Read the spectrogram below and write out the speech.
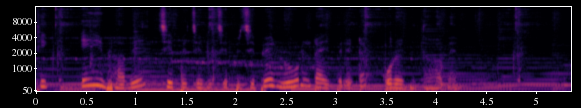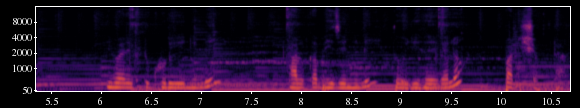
ঠিক এইভাবে চেপে চেপে চেপে চেপে রোল টাইপের এটা করে নিতে হবে। এবার একটু ঘুরিয়ে নিলেই, হালকা ভেজে নিলেই তৈরি হয়ে গেল পাটিসাপটা।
